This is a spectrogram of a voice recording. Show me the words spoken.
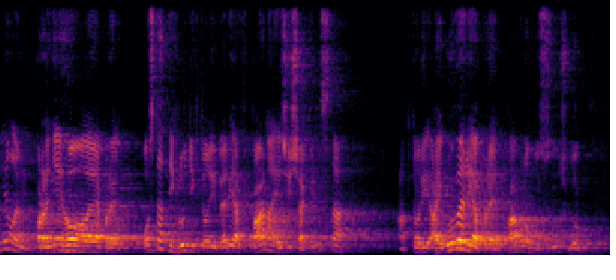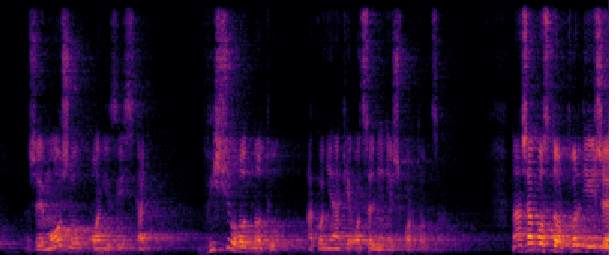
nielen pre neho, ale aj pre ostatných ľudí, ktorí veria v Pána Ježiša Krista a ktorí aj uveria pre Pavlovú službu, že môžu oni získať vyššiu hodnotu ako nejaké ocenenie športovca. Náš apostol tvrdí, že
